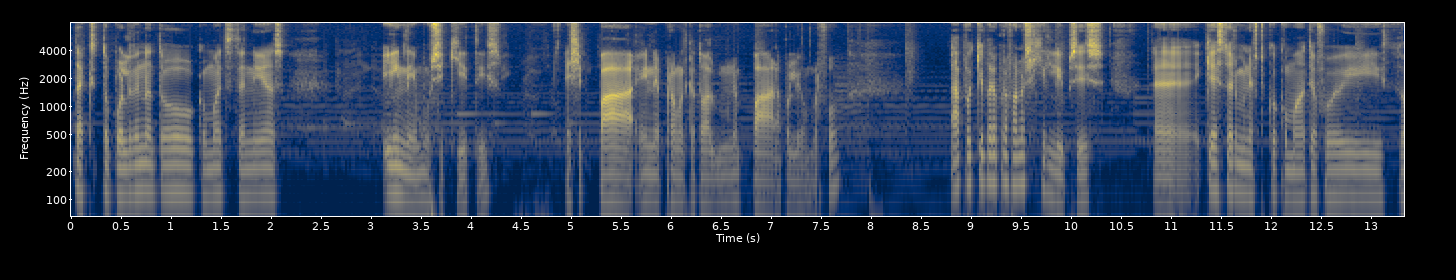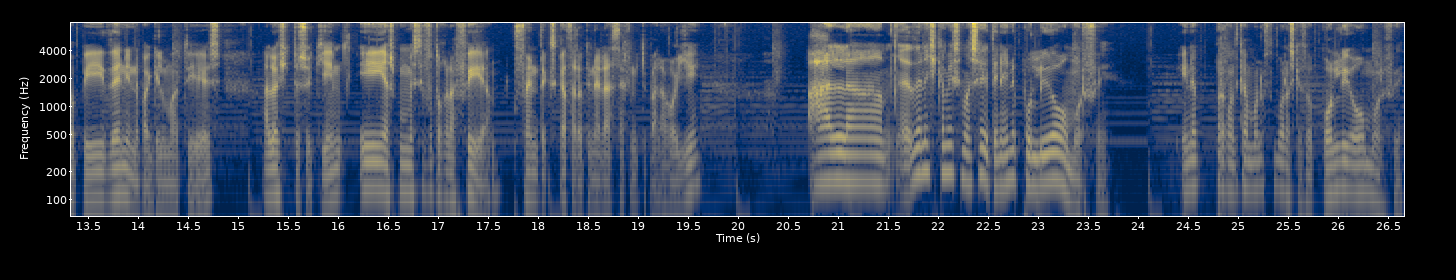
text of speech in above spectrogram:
Εντάξει, το πολύ δυνατό κομμάτι της ταινίας είναι η μουσική της έχει πά, είναι πραγματικά το άλμπουμ είναι πάρα πολύ όμορφο. Από εκεί πέρα προφανώς έχει λήψεις. ε, και στο ερμηνευτικό κομμάτι αφού οι ηθοποιοί δεν είναι επαγγελματίες, αλλά όχι τόσο εκεί, ή ας πούμε στη φωτογραφία που φαίνεται ξεκάθαρα ότι είναι τεχνική παραγωγή, αλλά ε, δεν έχει καμία σημασία, η ταινία είναι πολύ όμορφη. Είναι πραγματικά μόνο αυτό που μπορώ να σκεφτώ, πολύ όμορφη.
